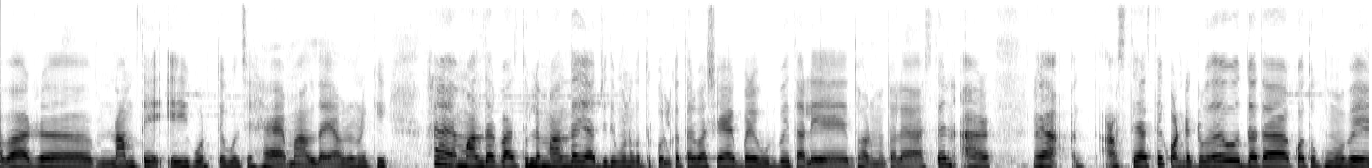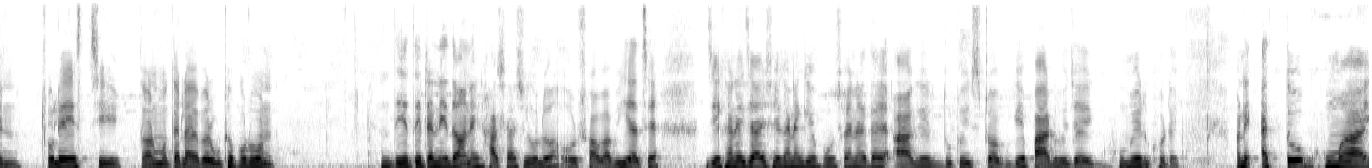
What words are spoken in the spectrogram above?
আবার নামতে, এই করতে বলছে হ্যাঁ মালদায়। আমরা মানে কি? হ্যাঁ মালদার বাস ধরলে মালদায়, আর যদি মনে করতে কলকাতার বাসে একবারে উঠবে, তাহলে ধর্মতলায় আসতেন। আর আস্তে আস্তে কন্ট্রাক্টর বলে ও দাদা, কত ঘুমাবেন? চলে এসছি। ধর্মতলায় এবার উঠে পড়ুন। দিয়ে এটা নিয়ে তো অনেক হাসাহাসি হলো ওর স্বভাবই আছে। যেখানে যায় সেখানে গিয়ে পৌঁছায় না তাই আগের দুটো স্টপ গিয়ে পার হয়ে যায় ঘুমের ঘোরে। মানে এত ঘুমায়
